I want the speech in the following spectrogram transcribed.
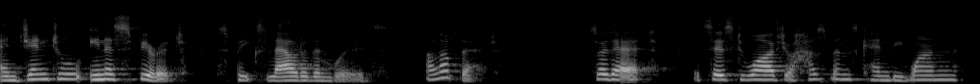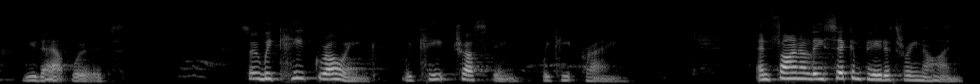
and gentle inner spirit speaks louder than words. I love that. So that it says to wives, your husbands can be won without words. So we keep growing, we keep trusting, we keep praying. And finally, 2 Peter 3 9.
